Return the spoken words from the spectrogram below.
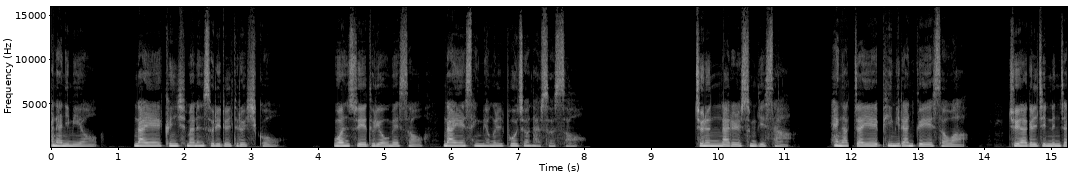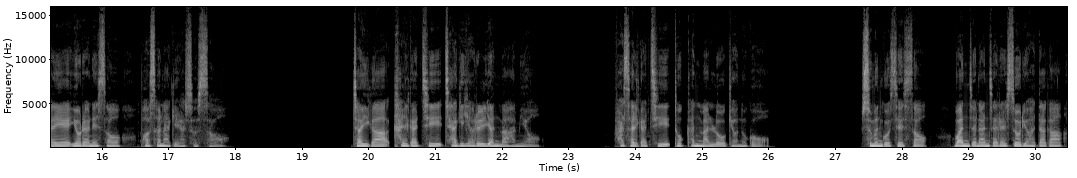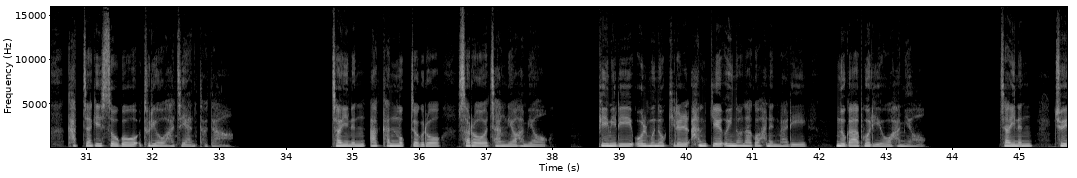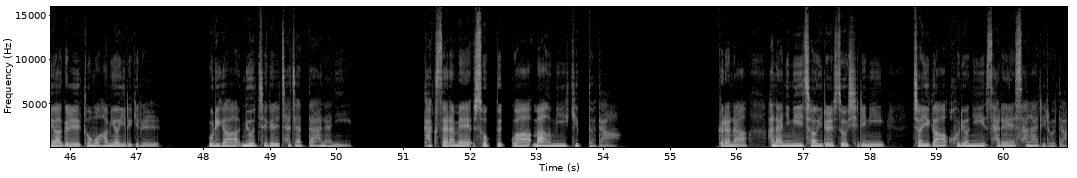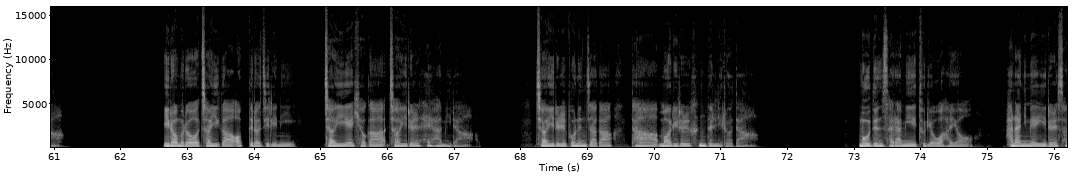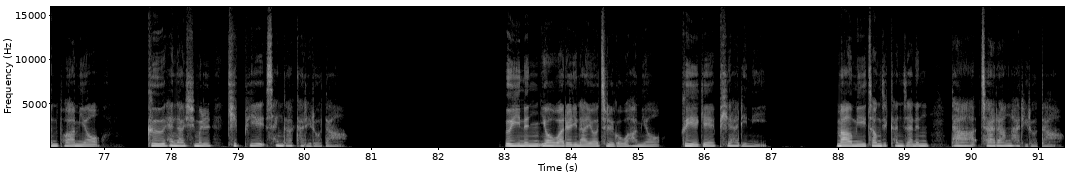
하나님이여 나의 근심하는 소리를 들으시고 원수의 두려움에서 나의 생명을 보존하소서. 주는 나를 숨기사 행악자의 비밀한 꾀에서와 죄악을 짓는 자의 요란에서 벗어나게 하소서. 저희가 칼같이 자기 혀를 연마하며 화살같이 독한 말로 겨누고 숨은 곳에서 완전한 자를 쏘려 하다가 갑자기 쏘고 두려워하지 않도다. 저희는 악한 목적으로 서로 장려하며 비밀이 올무놓기를 함께 의논하고 하는 말이 누가 보리오 하며 저희는 죄악을 도모하며 이르기를 우리가 묘책을 찾았다 하나니 각 사람의 속뜻과 마음이 깊도다. 그러나 하나님이 저희를 쏘시리니 저희가 호련히 살해 상하리로다. 이러므로 저희가 엎드러지리니 저희의 혀가 저희를 해함이라. 저희를 보는 자가 다 머리를 흔들리로다. 모든 사람이 두려워하여 하나님의 일을 선포하며 그 행하심을 깊이 생각하리로다. 의인은 여호와를 인하여 즐거워하며 그에게 피하리니 마음이 정직한 자는 다 자랑하리로다.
